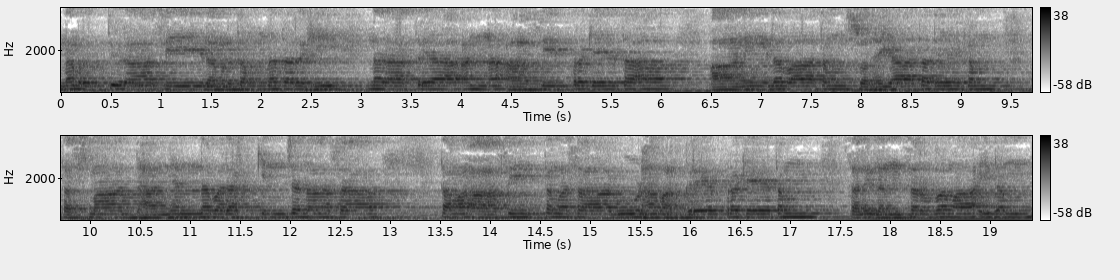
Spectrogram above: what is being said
न मृत्युरासीदमृतं न तर्हि न रात्र्या अन्न आसीत् प्रकेतः। आनीदवातं स्वधया तदेकं तस्माद्धान्यन्न परः किञ्चनासा तमासीत्तमसा गूढमग्रे प्रकेतं सलिलं सर्वमा इदं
